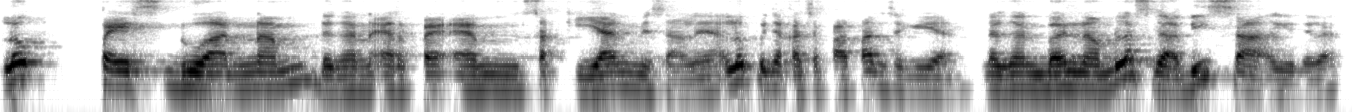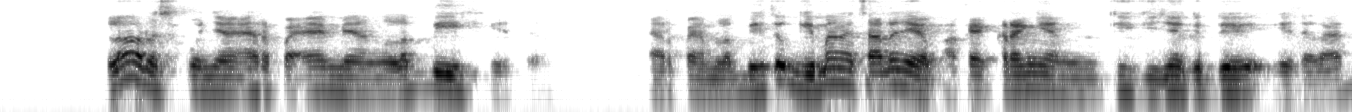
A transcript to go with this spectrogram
lo pace 26 dengan RPM sekian misalnya, lo punya kecepatan sekian. Dengan ban 16 nggak bisa gitu kan. Lo harus punya RPM yang lebih gitu. RPM lebih itu gimana caranya ya? Pakai crank yang giginya gede gitu kan.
